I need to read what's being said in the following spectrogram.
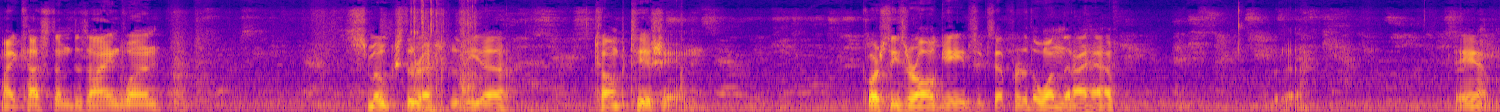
my custom designed one smokes the rest of the uh, competition. Of course, these are all Gabe's except for the one that I have. But, uh, damn.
